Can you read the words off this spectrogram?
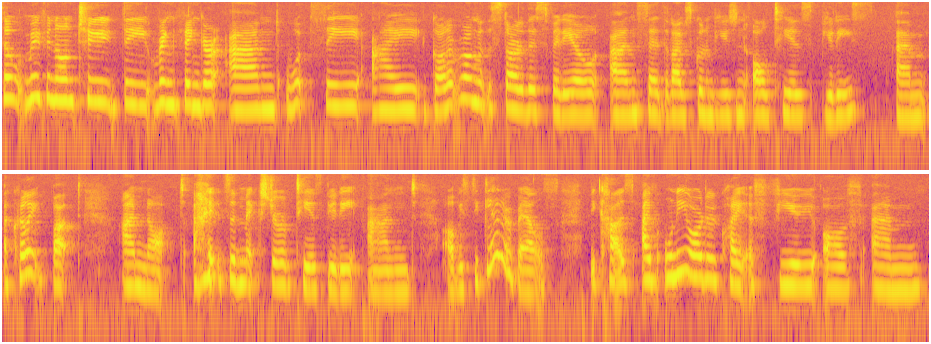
So moving on to the ring finger and whoopsie, I got it wrong at the start of this video and said that I was going to be using all Tia's Beauties um, acrylic, but I'm not. It's a mixture of Tia's Beauty and obviously Glitterbels because I've only ordered quite a few of um,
